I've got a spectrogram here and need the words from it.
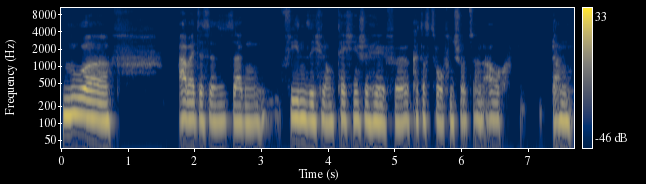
nur Arbeit ist ja sozusagen Friedenssicherung, technische Hilfe, Katastrophenschutz und auch dann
